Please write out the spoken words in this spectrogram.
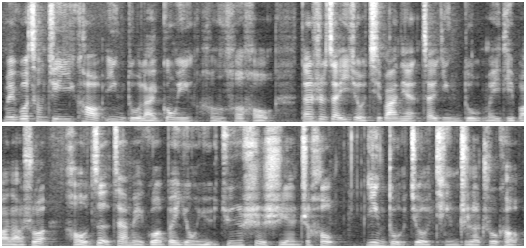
美国曾经依靠印度来供应恒河猴，但是在1978年，在印度媒体报道说猴子在美国被用于军事实验之后，印度就停止了出口。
